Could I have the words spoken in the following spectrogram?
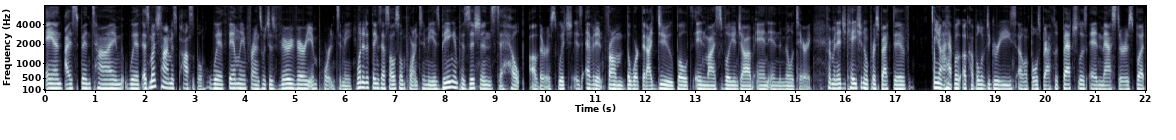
And I spend time with as much time as possible with family and friends, which is very, very important to me. One of the things that's also important to me is being in positions to help others, which is evident from the work that I do both in my civilian job and in the military. From an educational perspective, you know, I have a, a couple of degrees, uh, both bachelor's and master's, but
